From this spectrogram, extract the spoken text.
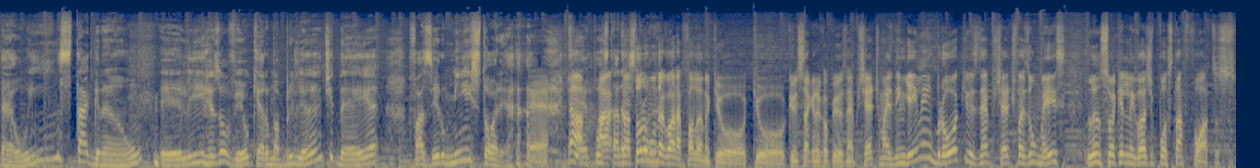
É, o Instagram, ele resolveu que era uma brilhante ideia fazer o Minha História. É. Que Não, é postar a- a tá história. todo mundo agora falando que o, que, o, que o Instagram copiou o Snapchat, mas ninguém lembrou que o Snapchat faz um mês lançou aquele negócio de postar fotos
